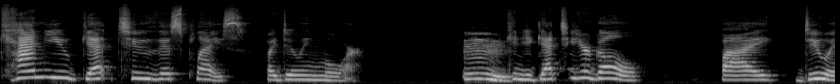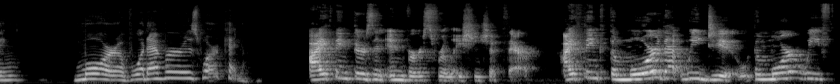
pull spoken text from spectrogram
Can you get to this place by doing more? Mm. can you get to your goal by doing more of whatever is working. I think there's an inverse relationship there. I think the more that we do, the more we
